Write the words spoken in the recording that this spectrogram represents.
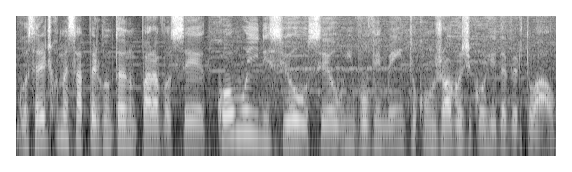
Gostaria de começar perguntando para você como iniciou o seu envolvimento com jogos de corrida virtual.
